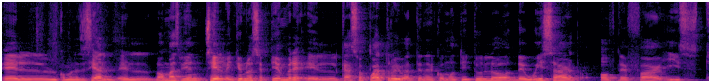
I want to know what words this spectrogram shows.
El, como les decía, el, el, no, más bien, sí, el 21 de septiembre, el caso 4 iba a tener como título The Wizard of the Far East.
